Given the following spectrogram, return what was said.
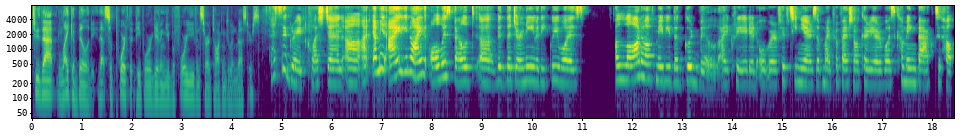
to that likability, that support that people were giving you before you even started talking to investors? That's a great question. Uh, I, I, mean, I you know I always felt uh, with the journey with Equii was a lot of maybe the goodwill I created over 15 years of my professional career was coming back to help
